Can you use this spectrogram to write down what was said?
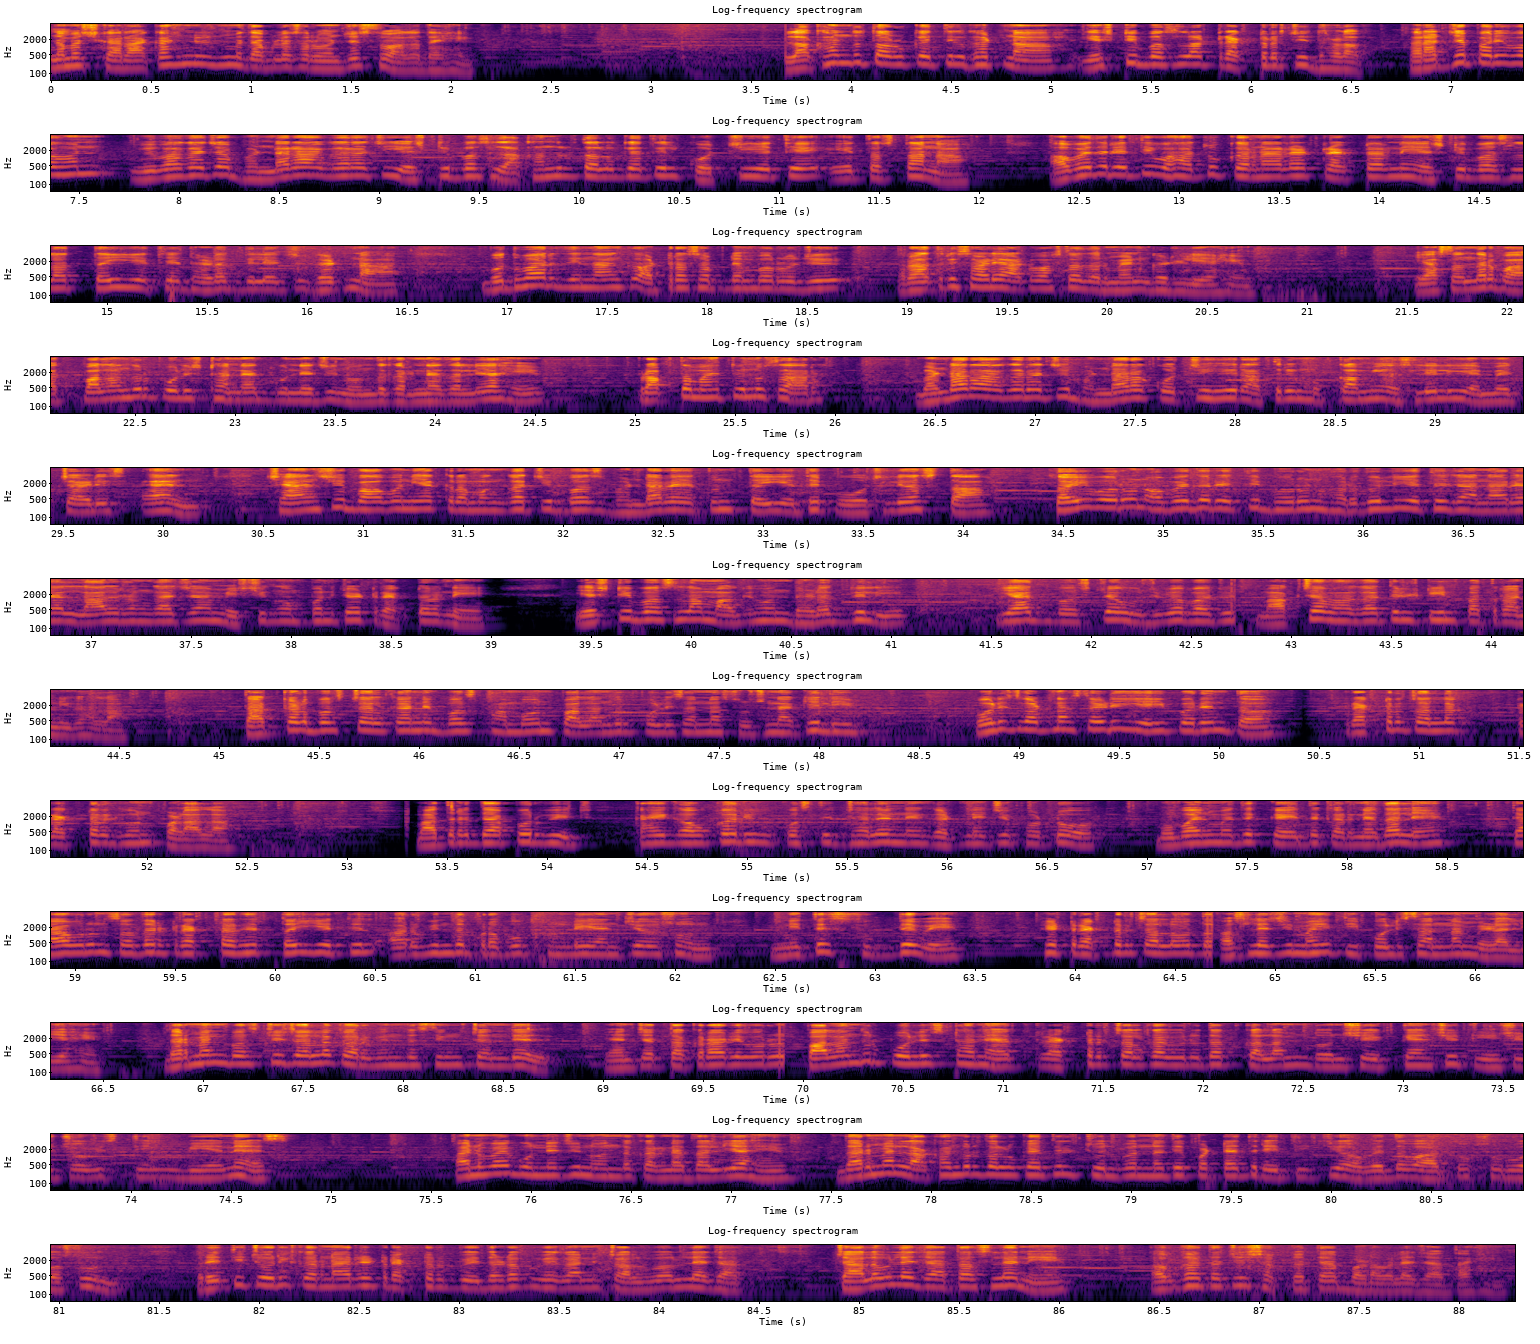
नमस्कार आकाश न्यूजमध्ये आपल्या सर्वांचे स्वागत आहे. लाखांदू तालुक्यातील घटना एस टी बसला ट्रॅक्टरची धडक. राज्य परिवहन विभागाच्या भंडारा आगाराची एस टी बस लाखांदूर तालुक्यातील कोची येथे येत असताना अवैध रेती वाहतूक करणाऱ्या ट्रॅक्टरने एस टी बसला तई येथे धडक दिल्याची घटना बुधवार दिनांक अठरा सप्टेंबर रोजी रात्री साडेआठ वाजता दरम्यान घडली आहे. या संदर्भात पालांदूर पोलीस ठाण्यात गुन्ह्याची नोंद करण्यात आली आहे. प्राप्त माहितीनुसार भंडारा आगाराची भंडारा कोची ही रात्री मुक्कामी असलेली एम एच चाळीस एन शहाऐंशी बावन्न या क्रमांकाची बस भंडारा येथून तई येथे पोहोचली असता तईवरून अवैध रेती भरून हरदोली येथे जाणाऱ्या लाल रंगाच्या मेशी कंपनीच्या ट्रॅक्टरने एस टी बसला मागे होऊन धडक दिली. यात बसच्या उजव्या बाजू मागच्या भागातील टीन पत्रा निघाला. तात्काळ बस चालकाने बस थांबवून पालांदूर पोलिसांना सूचना केली. पोलीस घटनास्थळी येईपर्यंत ट्रॅक्टर चालक ट्रॅक्टर घेऊन पळाला. मात्र त्यापूर्वीच काही गावकरी उपस्थित झाल्याने घटनेचे फोटो मोबाईलमध्ये कैद करण्यात आले. त्यावरून सदर ट्रॅक्टर हे तई येथील अरविंद प्रभू फुंडे यांचे असून नितेश सुखदेवे हे ट्रॅक्टर चालवत असल्याची माहिती पोलिसांना मिळाली आहे. दरम्यान बसचे चालक अरविंद सिंग चंदेल यांच्या तक्रारीवरून पालांदूर पोलीस ठाण्यात ट्रॅक्टर चालकाविरोधात कलम दोनशे एक्क्याऐंशी तीनशे चोवीस तीन बी एन एस अन्वय गुन्ह्याची नोंद करण्यात आली आहे. दरम्यान लाखांदूर तालुक्यातील चुलबन नदी पट्ट्यात रेतीची अवैध वाहतूक सुरू असून रेती चोरी करणारे ट्रॅक्टर बेधडक वेगाने चालवल्या जात चालवले जात असल्याने अपघाताची शक्यता बढवल्या जात आहे.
